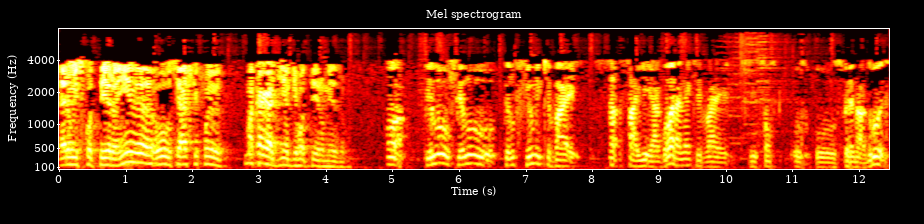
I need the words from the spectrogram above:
era um escoteiro ainda? Ou você acha que foi uma cargadinha de roteiro mesmo? Ó, pelo, pelo, pelo filme que vai sa- sair agora, né? Que vai. Que são os, os predadores,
